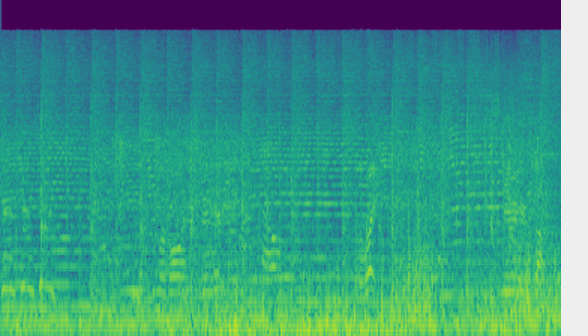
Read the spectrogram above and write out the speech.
To the right. Stay right here. Stop.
